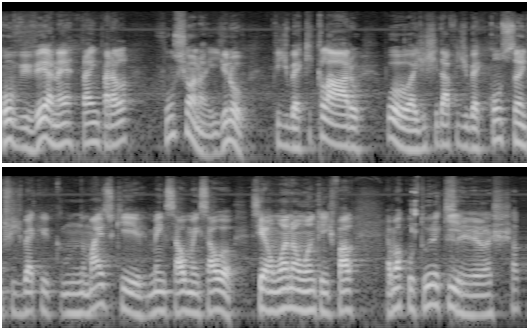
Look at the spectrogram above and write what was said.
conviver, né? Tá em paralelo, funciona. E de novo, feedback claro. Pô, a gente dá feedback constante, feedback mais do que mensal, mensal, se é um one on one que a gente fala, é uma cultura que Sim, eu acho chato.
